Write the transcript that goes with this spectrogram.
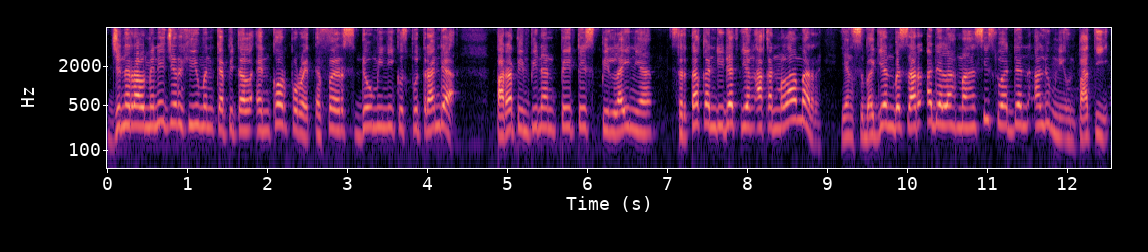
General Manager Human Capital and Corporate Affairs Dominikus Putranda, para pimpinan PT Spil lainnya, serta kandidat yang akan melamar yang sebagian besar adalah mahasiswa dan alumni Unpati.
